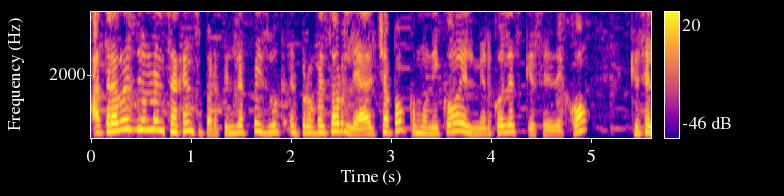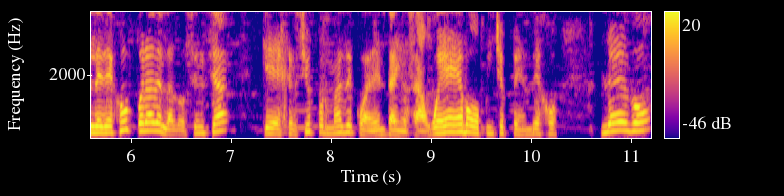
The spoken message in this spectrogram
A través de un mensaje en su perfil de Facebook, el profesor Leal Chapo comunicó el miércoles que se dejó que se le dejó fuera de la docencia que ejerció por más de 40 años. Sea, huevo, pinche pendejo. Luego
